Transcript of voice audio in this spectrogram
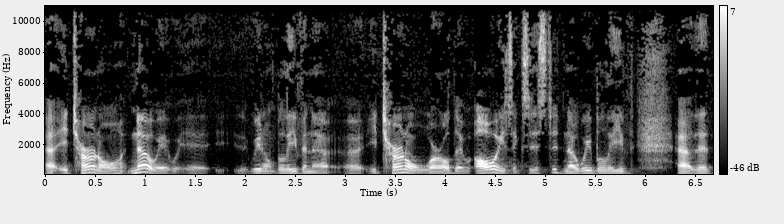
uh, eternal. No, it, it, we don't believe in a, a, eternal world that always existed. No, we believe uh, that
